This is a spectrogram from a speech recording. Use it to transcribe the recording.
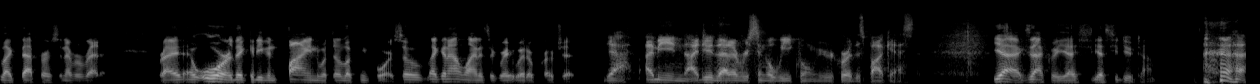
like that person never read it, right? Or they could even find what they're looking for. So like an outline is a great way to approach it. Yeah, I mean, I do that every single week when we record this podcast. Yeah, exactly. Yes, yes, you do, Tom.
